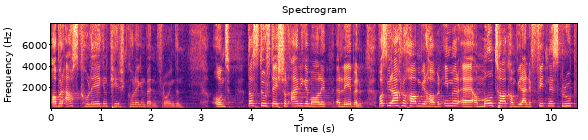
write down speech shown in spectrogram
aber aus Kollegen, Kirchenkollegen werden Freunden. Und das durfte ich schon einige Male erleben. Was wir auch noch haben, wir haben immer äh, am Montag haben wir eine Fitness Group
